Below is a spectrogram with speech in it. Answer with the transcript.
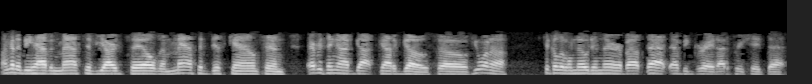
I'm going to be having massive yard sales and massive discounts and everything I've got's got to go. So if you want to stick a little note in there about that, that'd be great. I'd appreciate that.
